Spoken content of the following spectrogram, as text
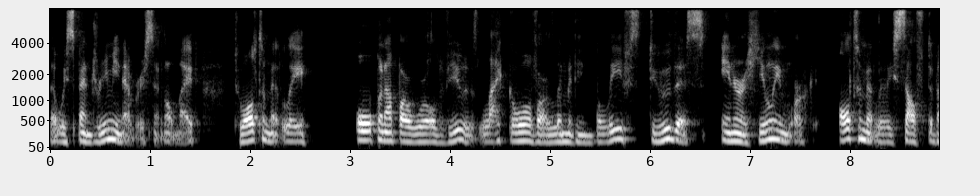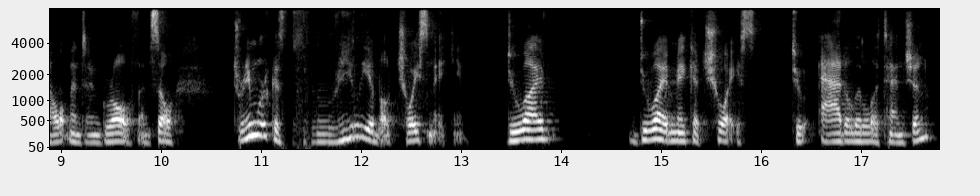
that we spend dreaming every single night to ultimately open up our worldviews, let go of our limiting beliefs, do this inner healing work, ultimately self development and growth. And so, dream work is really about choice making. Do I do I make a choice to add a little attention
